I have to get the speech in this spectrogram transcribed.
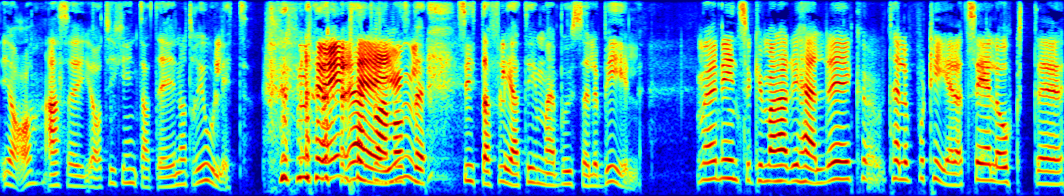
ja, alltså jag tycker inte att det är något roligt. Nej, det att man måste sitta flera timmar i buss eller bil. Men det är inte så kul, man hade ju hellre teleporterat sig eller åkt, eh,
